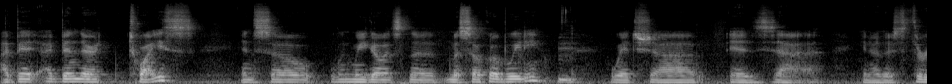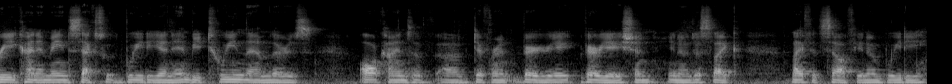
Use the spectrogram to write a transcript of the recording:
I've been I've been there twice, and so when we go, it's the Missoko Bwiti, mm. which uh, is uh, you know there's three kind of main sects with Bwiti, and in between them there's all kinds of, of different vari- variation. You know, just like life itself. You know, Bwiti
